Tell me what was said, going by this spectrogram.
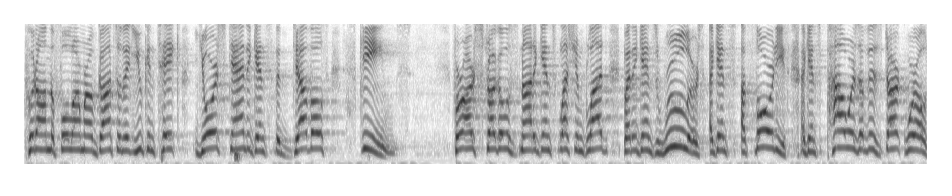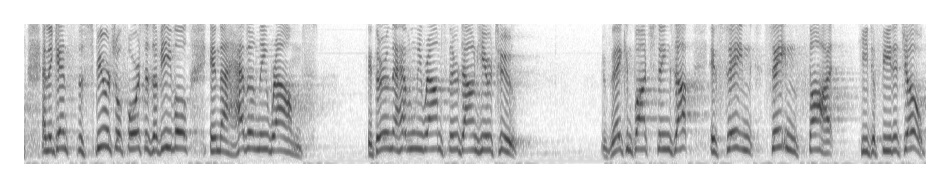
put on the full armor of God so that you can take your stand against the devil's schemes. For our struggle is not against flesh and blood, but against rulers, against authorities, against powers of this dark world, and against the spiritual forces of evil in the heavenly realms. If they're in the heavenly realms, they're down here too. If they can botch things up, if Satan, Satan thought he defeated Job.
